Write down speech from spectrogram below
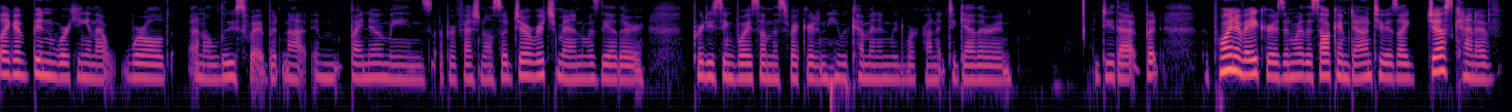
like I've been working in that world in a loose way, but not in, by no means a professional. So Joe Richman was the other producing voice on this record, and he would come in and we'd work on it together and do that. But the point of Acres and where this all came down to is I just kind of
